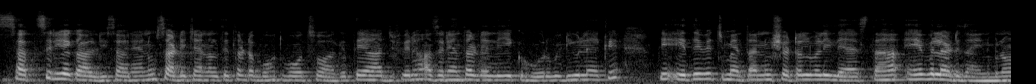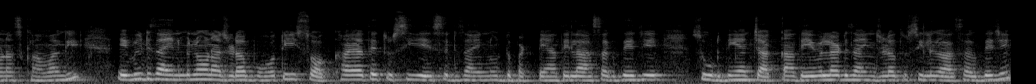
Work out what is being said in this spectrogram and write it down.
ਸਤਿ ਸ੍ਰੀ ਅਕਾਲ ਜੀ ਸਾਰਿਆਂ ਨੂੰ। ਸਾਡੇ ਚੈਨਲ ਤੇ ਤੁਹਾਡਾ ਬਹੁਤ-ਬਹੁਤ ਸਵਾਗਤ ਹੈ। ਅੱਜ ਫਿਰ ਹਾਜ਼ਰ ਹਾਂ ਤੁਹਾਡੇ ਲਈ ਇੱਕ ਹੋਰ ਵੀਡੀਓ ਲੈ ਕੇ ਤੇ ਇਹਦੇ ਵਿੱਚ ਮੈਂ ਤੁਹਾਨੂੰ ਸ਼ਟਲ ਵਾਲੀ ਲੈਸ ਦਾ ਇਹ ਵਾਲਾ ਡਿਜ਼ਾਈਨ ਬਣਾਉਣਾ ਸਿਖਾਵਾਂਗੀ। ਇਹ ਵੀ ਡਿਜ਼ਾਈਨ ਬਣਾਉਣਾ ਜਿਹੜਾ ਬਹੁਤ ਹੀ ਸੌਖਾ ਹੈ ਤੇ ਤੁਸੀਂ ਇਸ ਡਿਜ਼ਾਈਨ ਨੂੰ ਦੁਪੱਟਿਆਂ ਤੇ ਲਾ ਸਕਦੇ ਜੇ, ਸੂਟ ਦੀਆਂ ਚਾਕਾਂ ਤੇ ਇਹ ਵਾਲਾ ਡਿਜ਼ਾਈਨ ਜਿਹੜਾ ਤੁਸੀਂ ਲਗਾ ਸਕਦੇ ਜੇ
